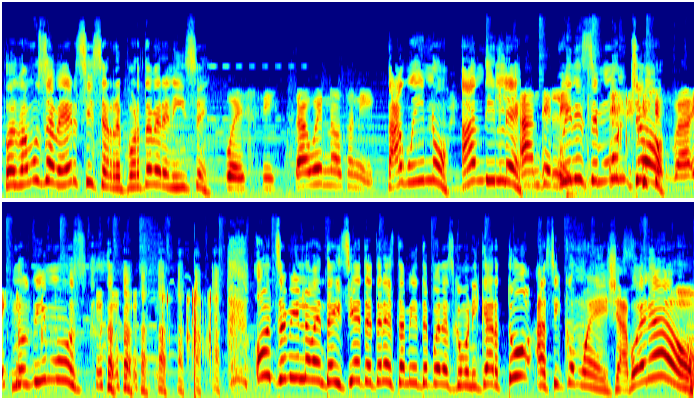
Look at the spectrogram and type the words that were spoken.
pues vamos a ver si se reporta Berenice. Pues sí, está bueno, Sony. Está bueno, ándile. Ándele. Cuídese mucho. Bye. Nos vimos. 11.097.3 también te puedes comunicar tú, así como ella. Bueno.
